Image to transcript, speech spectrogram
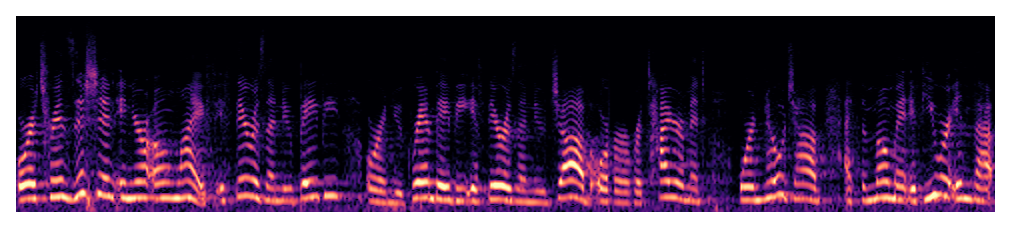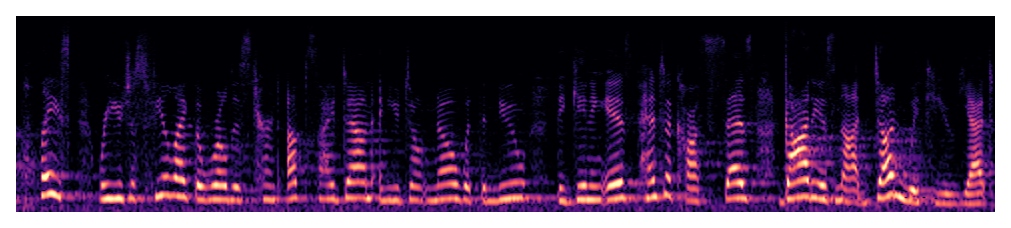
or a transition in your own life. If there is a new baby or a new grandbaby, if there is a new job or a retirement or no job at the moment, if you are in that place where you just feel like the world is turned upside down and you don't know what the new beginning is, Pentecost says God is not done with you yet.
